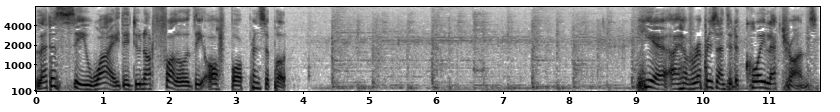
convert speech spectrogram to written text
Let us see why they do not follow the Aufbau principle. Here I have represented the core electrons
